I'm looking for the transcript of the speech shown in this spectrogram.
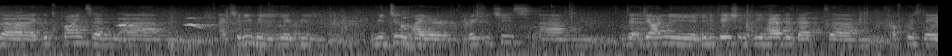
uh, good point, and um, actually we, we we do hire refugees. Um, the, the, only limitation we have is that, um, of course, they,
